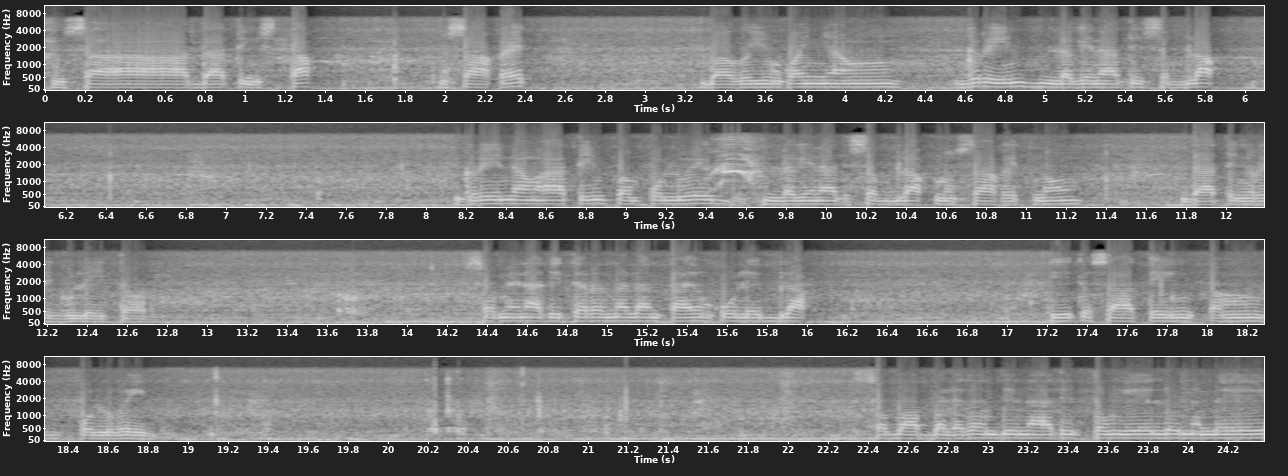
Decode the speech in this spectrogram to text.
Yung sa dating stock na socket. Bago yung kanyang green nilagay natin sa black. Green ang ating pampul wave lagyan natin sa black ng socket ng dating regulator. So may natitira na lang tayong kulay black dito sa ating pang full wave. So babalikan din natin tong yellow na may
